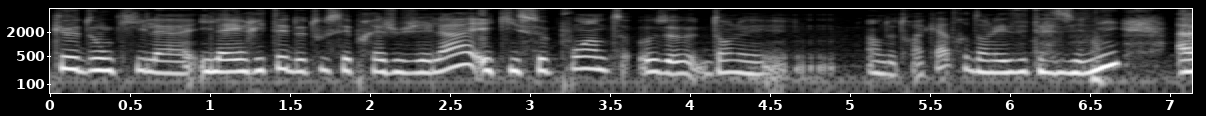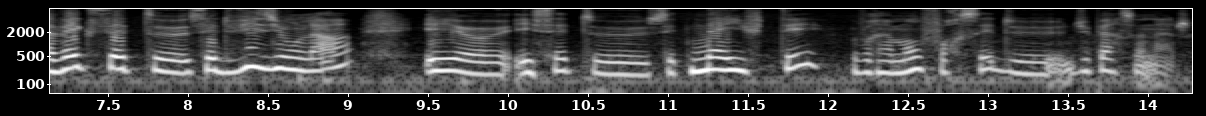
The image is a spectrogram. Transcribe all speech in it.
que donc il a, il a hérité de tous ces préjugés-là et qui se pointe aux, euh, dans les 1, 2, 3, 4 dans les États-Unis avec cette, euh, cette vision-là et, euh, et cette, euh, cette naïveté vraiment forcée du personnage.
